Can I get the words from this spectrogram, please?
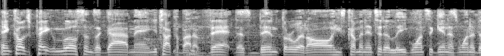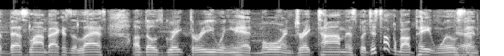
And Coach Peyton Wilson's a guy, man. You talk about a vet that's been through it all. He's coming into the league once again as one of the best linebackers, the last of those great three when you had Moore and Drake Thomas. But just talk about Peyton Wilson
